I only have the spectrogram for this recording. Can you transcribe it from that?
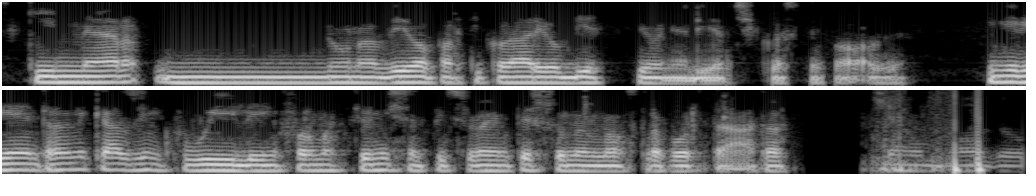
Skinner mh, non aveva particolari obiezioni a dirci queste cose. Quindi rientra nel caso in cui le informazioni semplicemente sono a nostra portata. C'è un modo,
